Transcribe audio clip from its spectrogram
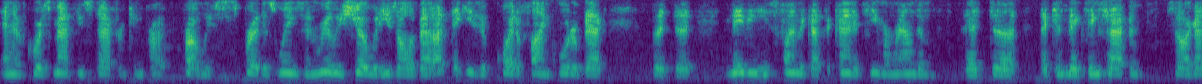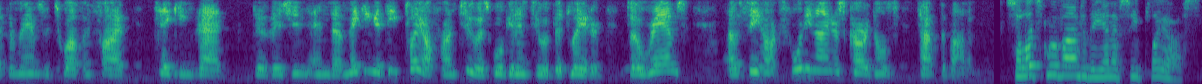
And of course, Matthew Stafford can pro- probably spread his wings and really show what he's all about. I think he's a, quite a fine quarterback, but uh, maybe he's finally got the kind of team around him that uh, that can make things happen. So I got the Rams at 12 and 5, taking that division and uh, making a deep playoff run too, as we'll get into a bit later. So Rams, uh, Seahawks, 49ers, Cardinals, top to bottom. So let's move on to the NFC playoffs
